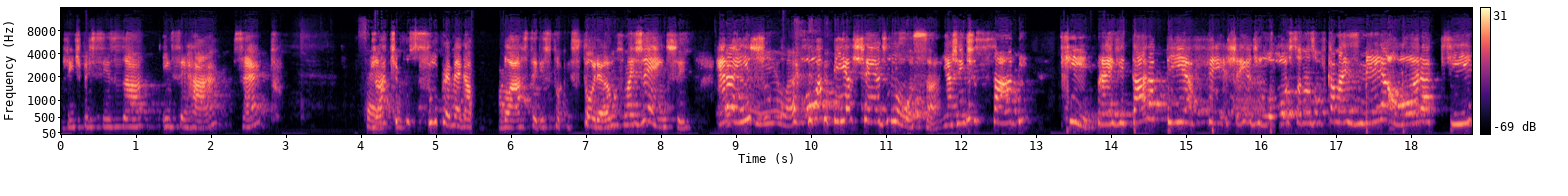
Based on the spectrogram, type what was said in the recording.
a gente precisa encerrar, certo? certo. Já tipo super mega blaster estouramos, mas gente, era é isso ou a pia cheia de louça. E a gente sabe que, para evitar a pia cheia de louça, nós vamos ficar mais meia hora aqui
